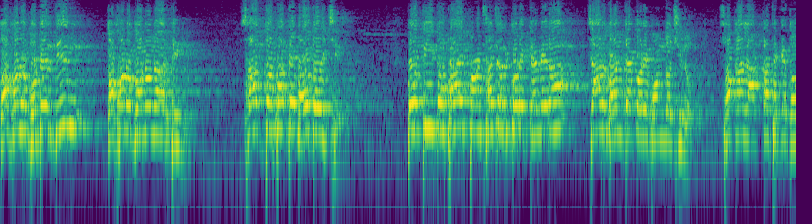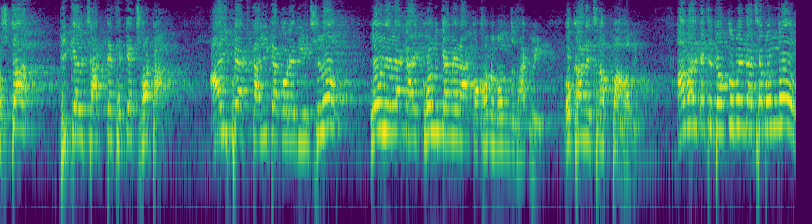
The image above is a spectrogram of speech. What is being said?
কখনো ভোটের দিন কখনো গণনার দিন। সাত দফাতে ভোট হয়েছে। প্রতি দফায় পাঁচ হাজার করে ক্যামেরা, চার ঘণ্টা করে বন্ধ ছিল। সকাল আটটা থেকে দশটা, বিকেল চারটে থেকে ছটা। আইপ্যাক তালিকা করে দিয়েছিল, কোন এলাকায় কোন ক্যামেরা কখনো বন্ধ থাকবে, ওখানে ছাপ্পা হবে। আমার কাছে ডকুমেন্ট আছে বন্ধু,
